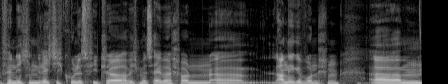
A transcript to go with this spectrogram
finde ich ein richtig cooles Feature, habe ich mir selber schon äh, lange gewünscht. Ähm,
